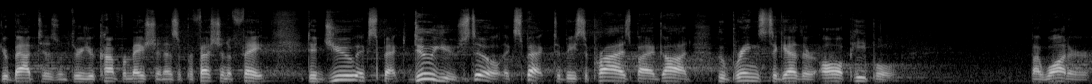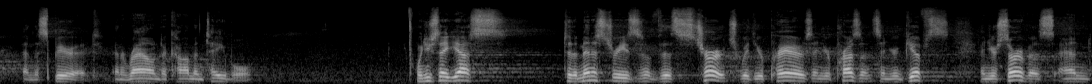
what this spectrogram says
your baptism, through your confirmation as a profession of faith, did you expect, do you still expect to be surprised by a God who brings together all people by water and the Spirit and around a common table? When you say yes to the ministries of this church with your prayers and your presence and your gifts and your service and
